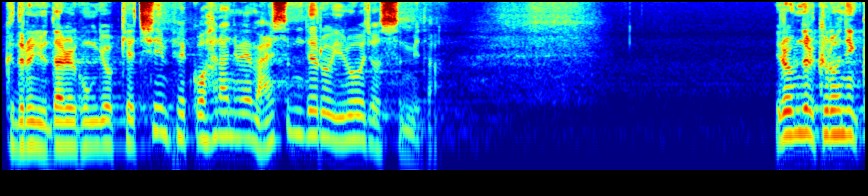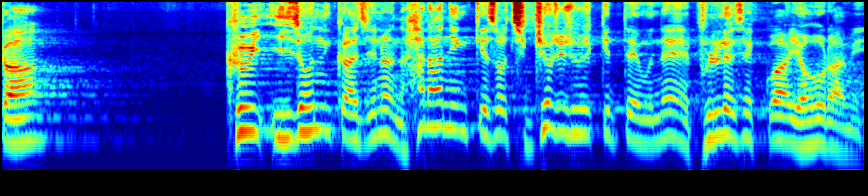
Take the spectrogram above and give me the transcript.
그들은 유다를 공격해 침입했고 하나님의 말씀대로 이루어졌습니다. 여러분들 그러니까 그 이전까지는 하나님께서 지켜주셨기 때문에 블레셋과 여호람이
